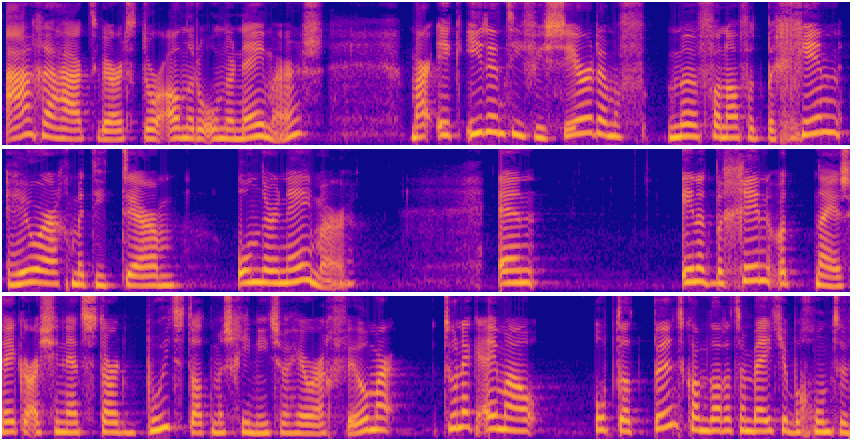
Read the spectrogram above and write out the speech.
aangehaakt werd door andere ondernemers. Maar ik identificeerde me vanaf het begin heel erg met die term ondernemer. En in het begin, wat, nou ja, zeker als je net start, boeit dat misschien niet zo heel erg veel. Maar toen ik eenmaal op dat punt kwam dat het een beetje begon te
